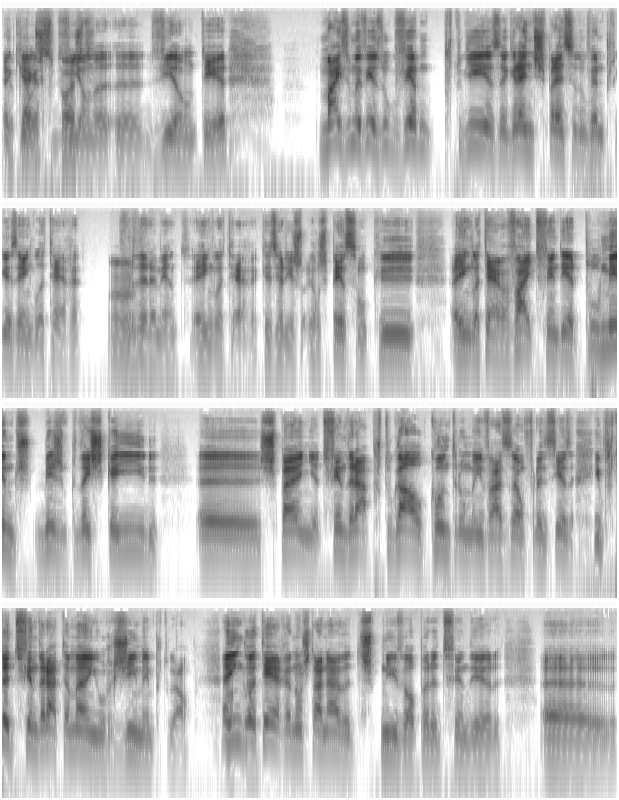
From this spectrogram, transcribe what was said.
era aqueles que deviam, ah, deviam ter. Mais uma vez, o governo português, a grande esperança do governo português é a Inglaterra. Verdadeiramente, é a Inglaterra. Quer dizer, eles, eles pensam que a Inglaterra vai defender, pelo menos, mesmo que deixe cair eh, Espanha, defenderá Portugal contra uma invasão francesa e, portanto, defenderá também o regime em Portugal. A Inglaterra não está nada disponível para defender. eh,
